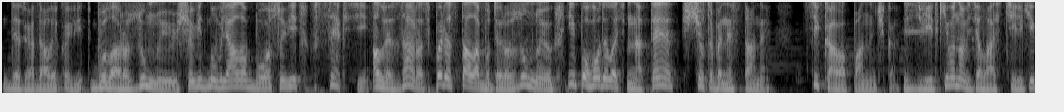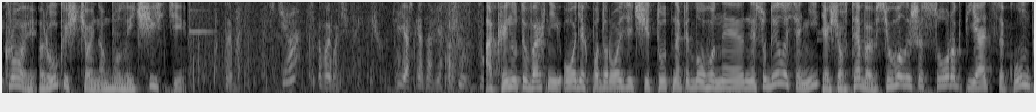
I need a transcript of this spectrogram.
де згадали ковід. Була розумною, що відмовляла босові в сексі, але зараз перестала бути розумною і погодилась на те, що тебе не стане. Цікава панночка. Звідки вона взяла стільки крові? Руки щойно були чисті. Що? Вибач, я ж сказав, я хочу. А кинути верхній одяг по дорозі чи тут на підлогу не, не судилося, ні? Якщо в тебе всього лише 45 секунд,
